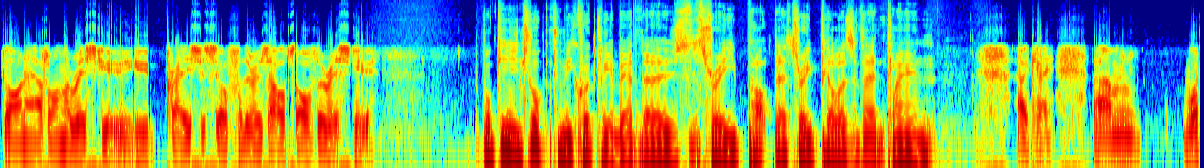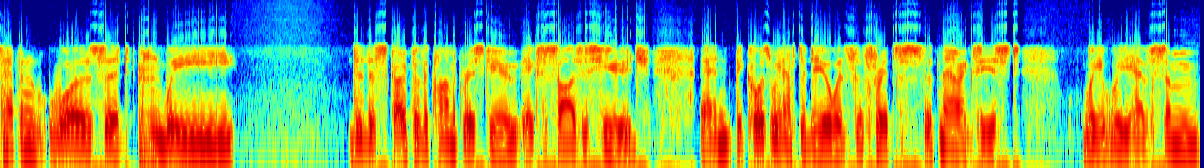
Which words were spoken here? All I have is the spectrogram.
gone out on the rescue. You praise yourself for the results of the rescue. Well, can you talk to me quickly about those three po- the three pillars of that plan? Okay. Um, what happened was that we the, the, scope of the climate rescue exercise is huge, and because we have to deal with the threats that now exist, we, we have some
